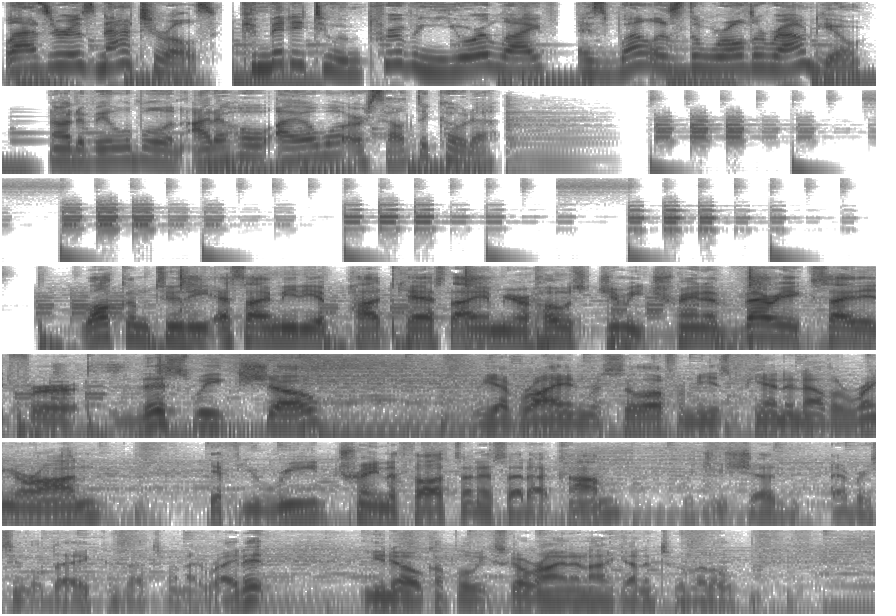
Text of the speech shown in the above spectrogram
Lazarus Naturals, committed to improving your life as well as the world around you. Not available in Idaho, Iowa, or South Dakota. Welcome to the SI Media Podcast. I am your host, Jimmy Traina. Very excited for this week's show. We have Ryan Russillo from ESPN and now The Ringer on. If you read Train of Thoughts on SI.com, which you should every single day because that's when I write it, you know a couple of weeks ago, Ryan and I got into a little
